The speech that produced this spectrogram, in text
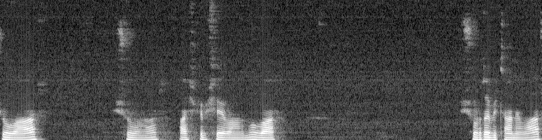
Şu var. Şu var. Başka bir şey var mı? Var. Şurada bir tane var.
